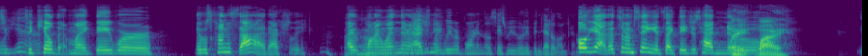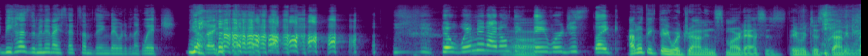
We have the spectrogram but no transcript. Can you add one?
to, Well, yeah. to kill them. Like they were. It was kind of sad, actually. Hmm, I when I Oh. went in there. and they Imagine if we were born in those days, we would have been dead a long time. oh yeah, that's what I'm saying. It's like they just had no. Wait, why? Because the minute I said something, they would have been like, "Witch." Yeah. Like- the women, I don't think Oh. they were just like. I don't think they were drowning smartasses. They were just drowning. witches.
